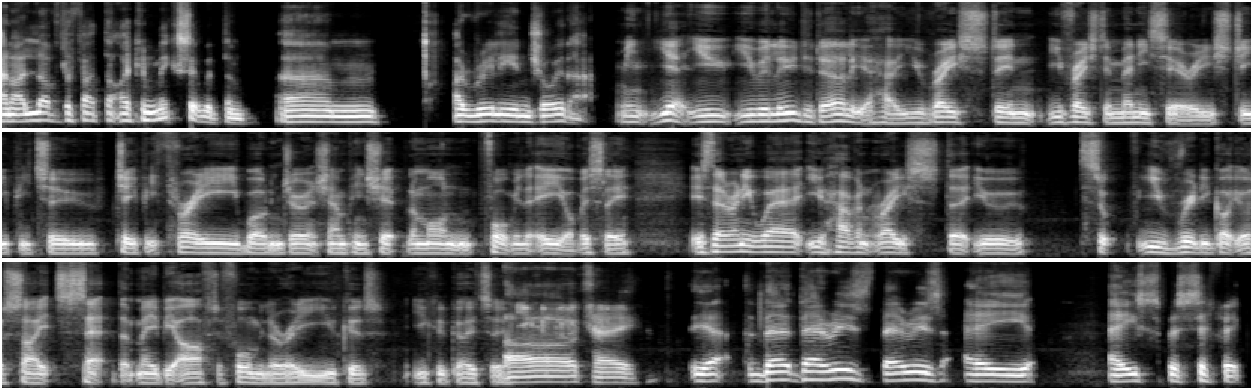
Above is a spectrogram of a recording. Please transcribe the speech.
and I love the fact that I can mix it with them. Um, I really enjoy that. I mean, yeah, you you alluded earlier how you raced in you've raced in many series, GP two, GP three, World Endurance Championship, Le Mans, Formula E. Obviously, is there anywhere you haven't raced that you so you've really got your sights set that maybe after Formula E you could you could go to? Oh, okay, yeah, there there is there is a a specific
